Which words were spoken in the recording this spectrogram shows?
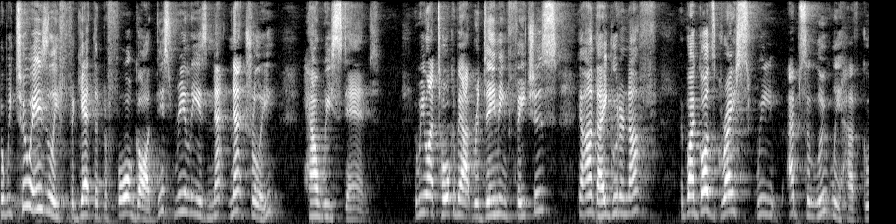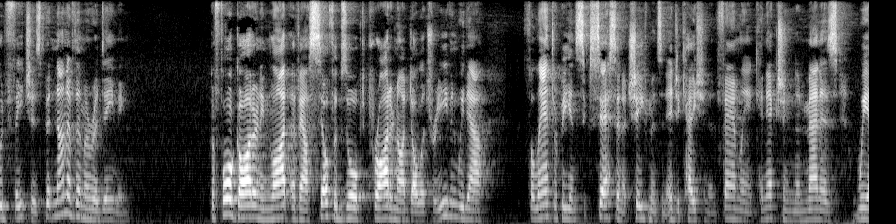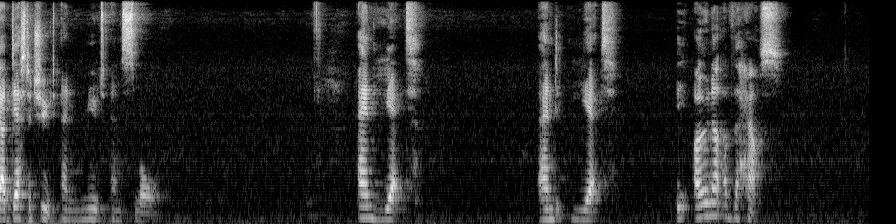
but we too easily forget that before God, this really is nat- naturally how we stand. We might talk about redeeming features aren't they good enough? And by God's grace, we absolutely have good features, but none of them are redeeming. Before God and in light of our self absorbed pride and idolatry, even with our philanthropy and success and achievements and education and family and connection and manners, we are destitute and mute and small. And yet, and yet, the owner of the house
